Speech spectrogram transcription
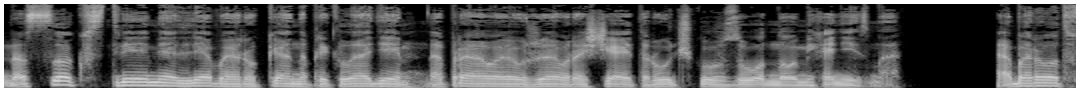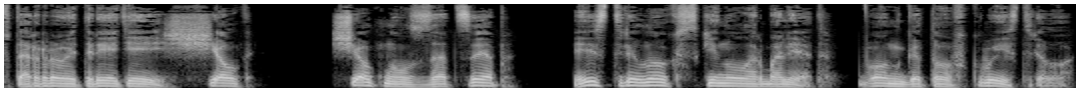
Носок в стремя, левая рука на прикладе, а правая уже вращает ручку взводного механизма. Оборот второй, третий, щелк, щелкнул зацеп, и стрелок скинул арбалет. Он готов к выстрелу.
